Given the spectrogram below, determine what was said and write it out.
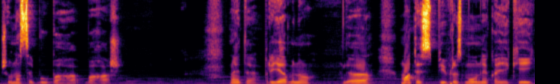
щоб у нас це був багаж. Знаєте, приємно е, мати співрозмовника, який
